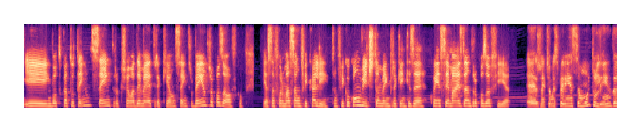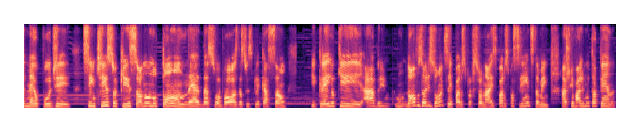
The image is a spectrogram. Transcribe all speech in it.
e em Botucatu tem um centro que chama Demétria, que é um centro bem antroposófico, e essa formação fica ali. Então fica o convite também para quem quiser conhecer mais da antroposofia. É, gente, é uma experiência muito linda, né? Eu pude sentir isso aqui só no, no tom, né, da sua voz, da sua explicação e creio que abre novos horizontes aí para os profissionais e para os pacientes também. Acho que vale muito a pena,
